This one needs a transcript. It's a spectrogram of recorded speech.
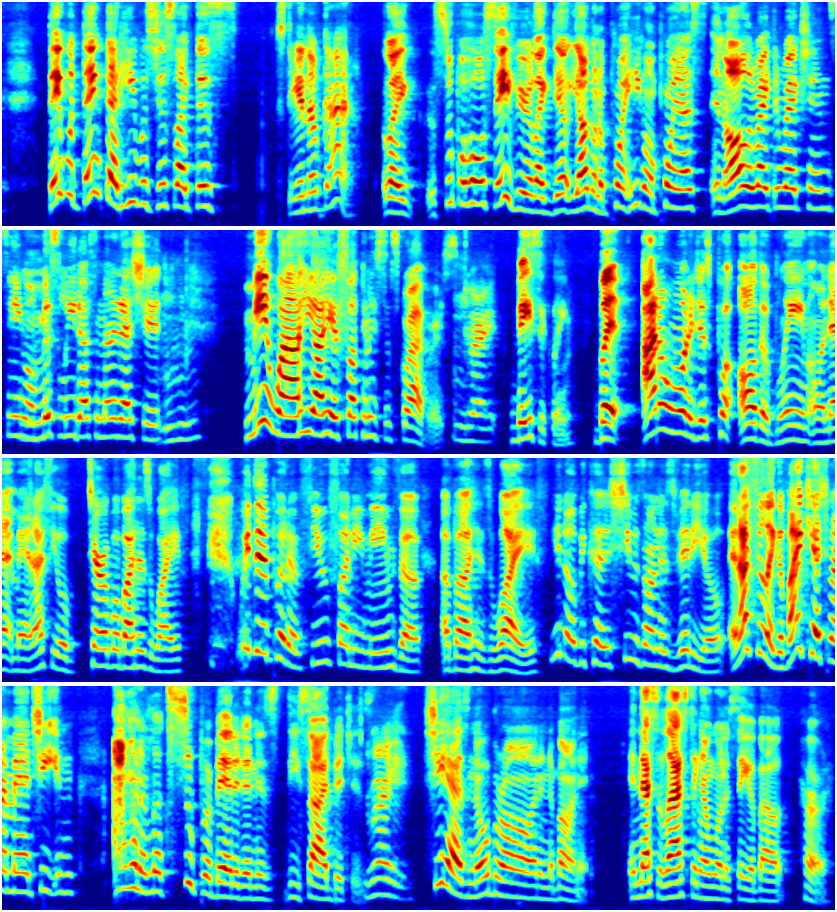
they would think that he was just like this stand up guy, like super whole savior. Like y'all gonna point, he gonna point us in all the right directions. He gonna mm-hmm. mislead us and none of that shit. Mm-hmm. Meanwhile, he out here fucking his subscribers, right? Basically. But I don't want to just put all the blame on that man. I feel terrible about his wife. We did put a few funny memes up about his wife, you know, because she was on this video. And I feel like if I catch my man cheating, I want to look super better than his these side bitches. Right. She has no bra on in the bonnet. And that's the last thing I'm going to say about her.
